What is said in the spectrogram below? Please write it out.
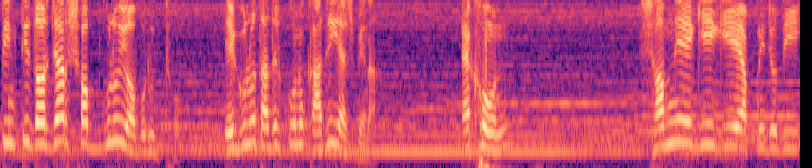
তিনটি দরজার সবগুলোই অবরুদ্ধ। এগুলো তাদের কোনো কাজেই আসবে না। এখন, সামনে এগিয়ে গিয়ে আপনি যদি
